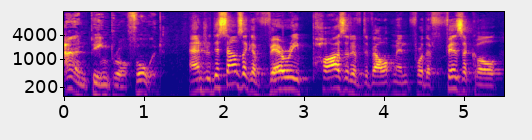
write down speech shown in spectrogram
and being brought forward. Andrew, this sounds like a very positive development for the physical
